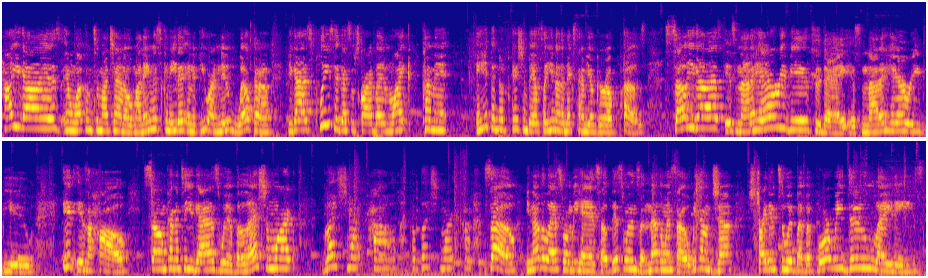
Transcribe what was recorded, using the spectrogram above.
Hi you guys and welcome to my channel. My name is Kanita and if you are new, welcome. You guys, please hit that subscribe button, like, comment, and hit that notification bell so you know the next time your girl posts. So you guys, it's not a hair review today. It's not a hair review. It is a haul. So I'm coming to you guys with Blush Mark blush mark haul a blush mark haul so you know the last one we had so this one's another one so we gonna jump straight into it. But before we do ladies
